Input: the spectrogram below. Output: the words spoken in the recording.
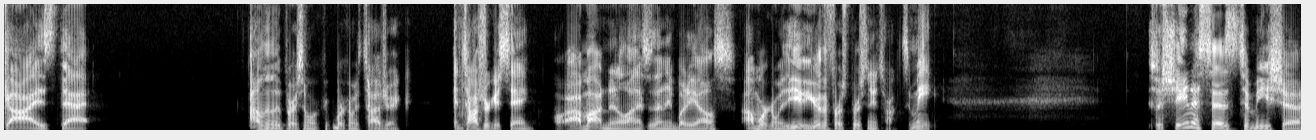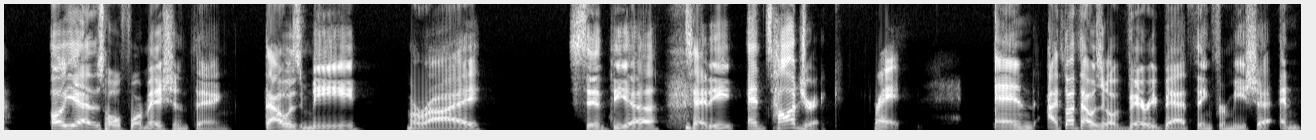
guise that I'm the only person work, working with Todrick. And Todrick is saying, "Oh, I'm not in an alliance with anybody else. I'm working with you. You're the first person to talk to me. So Shanna says to Miesha, Oh, yeah, this whole formation thing. That was me, Mirai, Cynthia, Teddi, and Todrick. right. And I thought that was like a very bad thing for Miesha and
